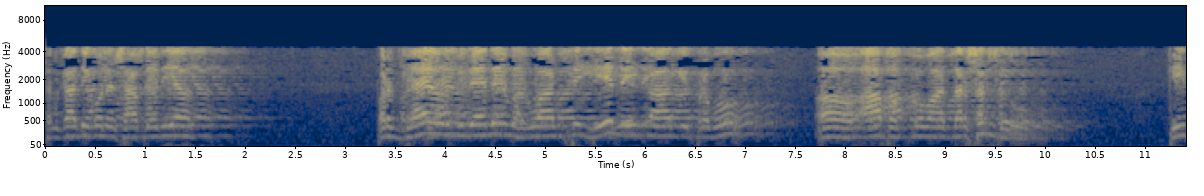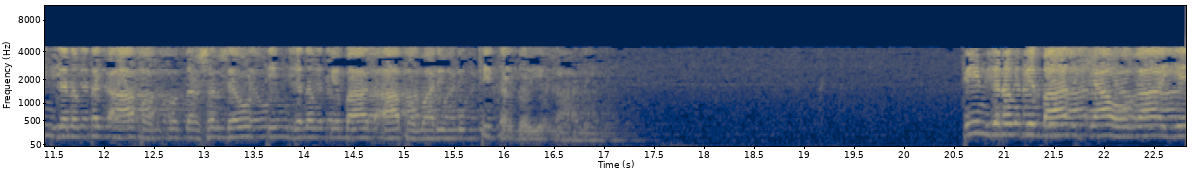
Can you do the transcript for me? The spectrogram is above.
सनकादिकों ने साफ़ दे दिया। पर जय और विजय ने भगवान से ये नहीं कहा कि प्रभु आप हमको वहाँ दर्शन दो। तीन जन्म तक आप हमको दर्शन दो, तीन जन्म के बाद आप हमारी मुक्ति कर दो, ये कहानी तीन जन्म के बाद क्या होगा, ये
